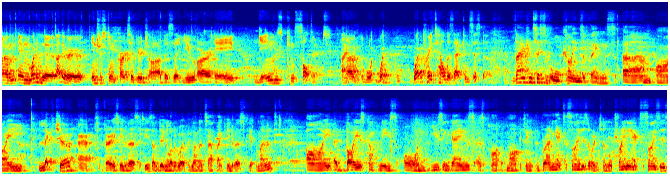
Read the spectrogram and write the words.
Um, and one of the other interesting parts of your job is that you are a games consultant. Um, what, what, what, pray tell, does that consist of? That consists of all kinds of things. Um, I lecture at various universities. I'm doing a lot of work with London South Bank University at the moment. I advise companies on using games as part of marketing and branding exercises or internal training exercises.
